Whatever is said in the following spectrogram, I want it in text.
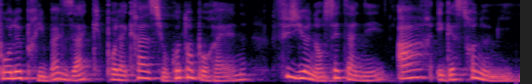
pour le prix Balzac pour la création contemporaine, fusionnant cette année art et gastronomie.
